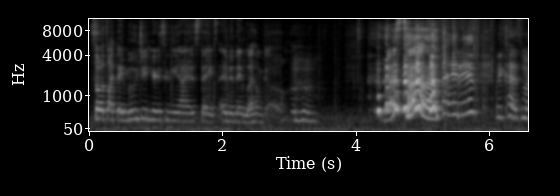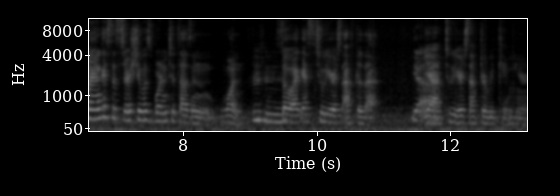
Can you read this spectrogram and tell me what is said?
so it's like they moved you here to the United States and then they let him go Mm-hmm. That's tough. it is because my youngest sister she was born in two thousand one. mm-hmm. So I guess two years after that. yeah Yeah, two years after we came here.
